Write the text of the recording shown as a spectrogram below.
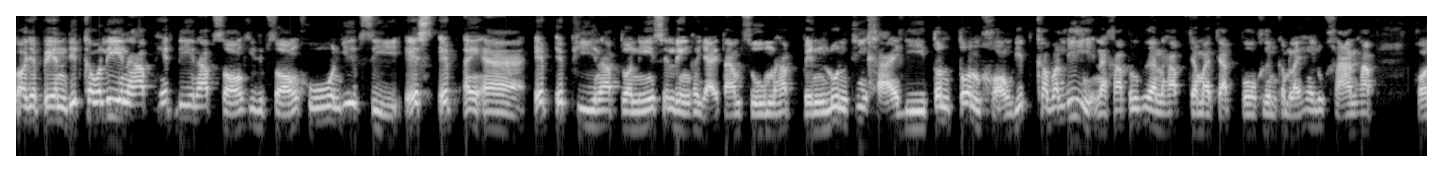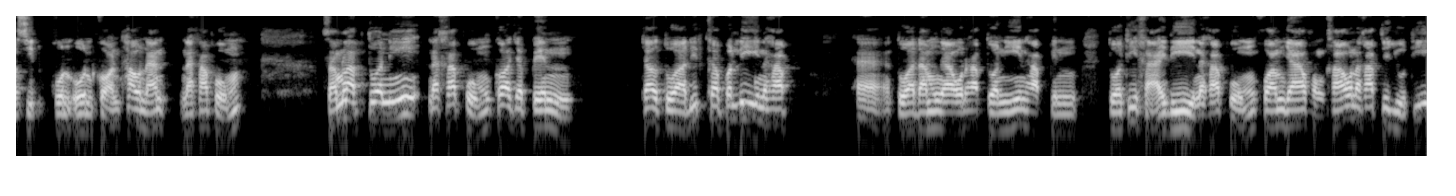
ก็จะเป็น Discovery นะครับ HD นะครับ2ขีด12คูณ24 SFIR FFP นะครับ ตัวนี้เส้นเล็งขยายตามซูมนะครับ เป็นรุ่นที่ขายดีต้นๆของ Discovery นะครับเพื่อนๆนะครับ จะมาจัดโปรคืนกำไรให้ลูกค้านะครับ ขอสิทธิ์คนโอนก่อนเท่านั้นนะครับผมสำหรับตัวนี้นะครับผมก็จะเป็นเจ้าตัว Discovery นะครับ อ่าตัวดำเงานะครับ ตัวนี้นะครับเป็นตัวที่ขายดีนะครับ ผมความยาวของเขานะครับ จะอยู่ที่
